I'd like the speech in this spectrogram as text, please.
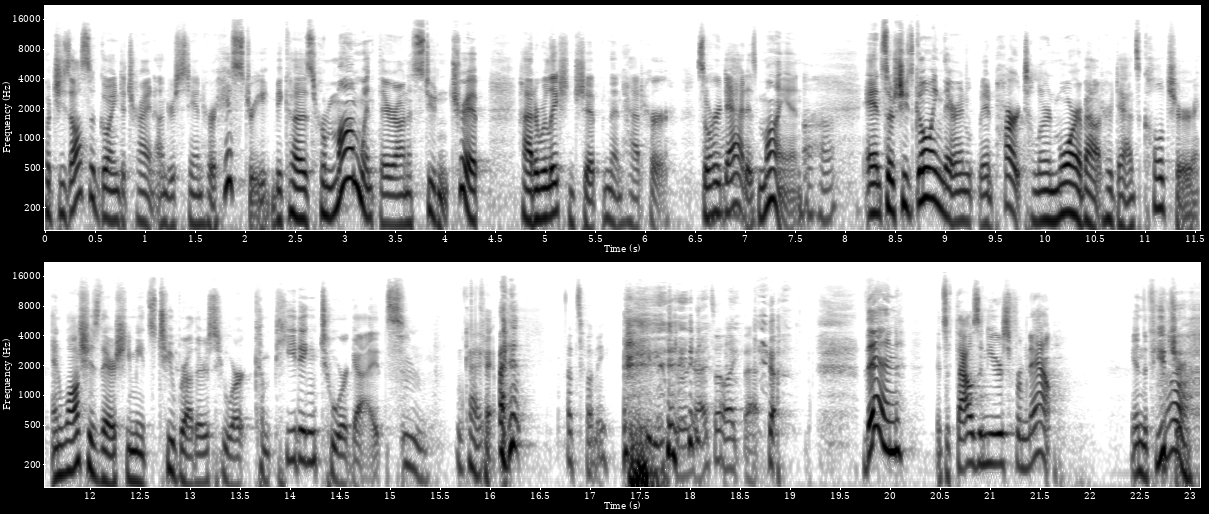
but she's also going to try and understand her history because her mom went there on a student trip, had a relationship, and then had her. So her uh-huh. dad is Mayan. Uh-huh. And so she's going there in, in part to learn more about her dad's culture. And while she's there, she meets two brothers who are competing tour guides. Mm, okay. Okay. That's funny. Eating tour guides. I like that. Then it's a thousand years from now in the future. Ah.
